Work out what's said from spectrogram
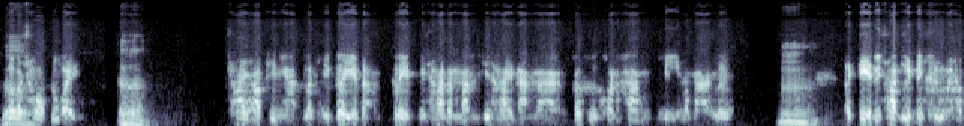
แล้วก็ชอบด้วย เออ ใช่ครับทีเนี้ยแล้วทีนี้เกรดอะเกรดวิชานั้นๆที่ถ่ายหนังนะฮะก็คือค่อนข้างดีมากๆเลย อืมแต่เกรดวิชาอื่นนี่คือแบบ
